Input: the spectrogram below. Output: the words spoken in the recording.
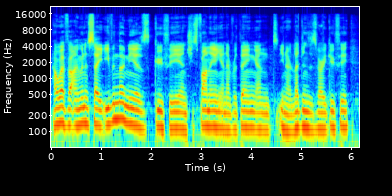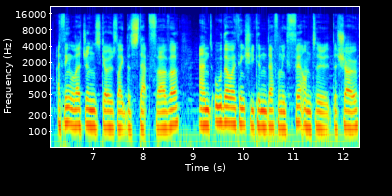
However, I'm going to say, even though Nia's goofy and she's funny and everything, and, you know, Legends is very goofy, I think Legends goes like the step further. And although I think she can definitely fit onto the show,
